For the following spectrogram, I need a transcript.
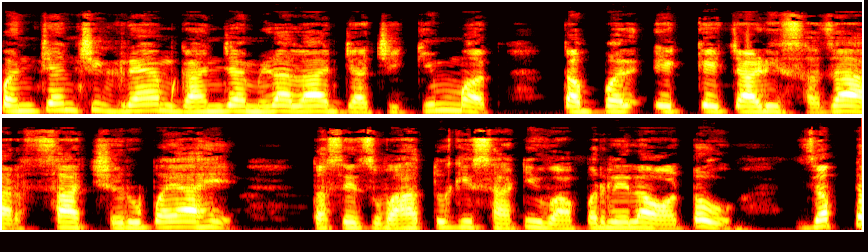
पंच्याऐंशी ग्रॅम गांजा मिळाला ज्याची किंमत तब्बल एक्केचाळीस हजार सातशे रुपये आहे. तसेच वाहतुकीसाठी वापरलेला ऑटो जप्त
